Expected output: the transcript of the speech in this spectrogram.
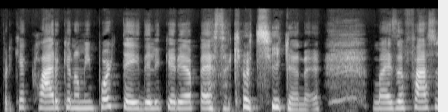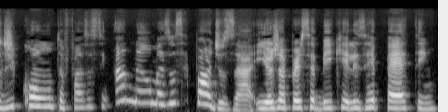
Porque é claro que eu não me importei dele querer a peça que eu tinha, né? Mas eu faço de conta, faço assim, ah, não, mas você pode usar. E eu já percebi que eles repetem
